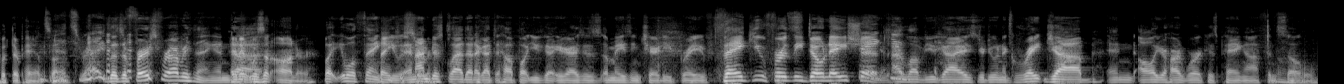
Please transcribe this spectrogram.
put their pants on. That's right. There's a first for everything, and And it uh, was an honor. But well, thank, Thank you, you, and sir. I'm just glad that I got to help out you guys, your guys' amazing charity, Brave. Thank you for the donation. Thank you. I love you guys. You're doing a great job, and all your hard work is paying off. And so,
